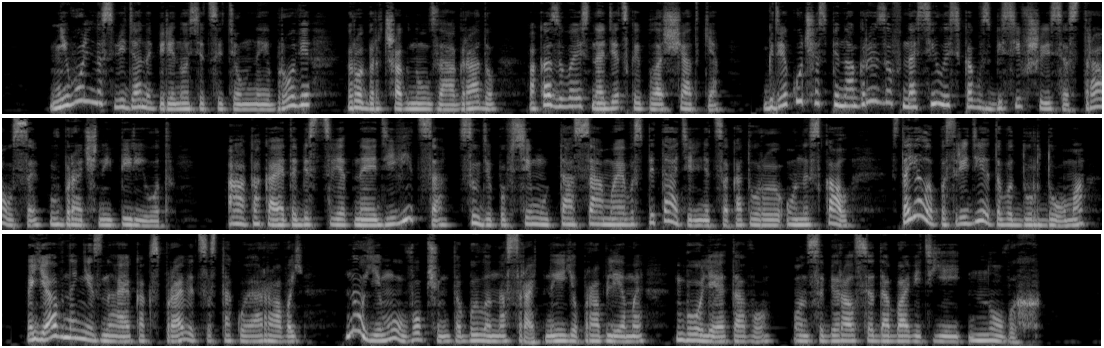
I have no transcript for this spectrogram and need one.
Невольно сведя на переносице темные брови, Роберт шагнул за ограду, оказываясь на детской площадке – где куча спиногрызов носилась, как взбесившиеся страусы в брачный период. А какая-то бесцветная девица, судя по всему, та самая воспитательница, которую он искал, стояла посреди этого дурдома, явно не зная, как справиться с такой оравой. Но ему, в общем-то, было насрать на ее проблемы. Более того, он собирался добавить ей новых.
